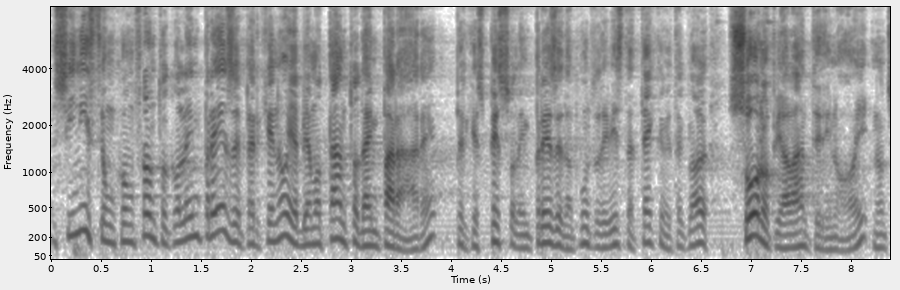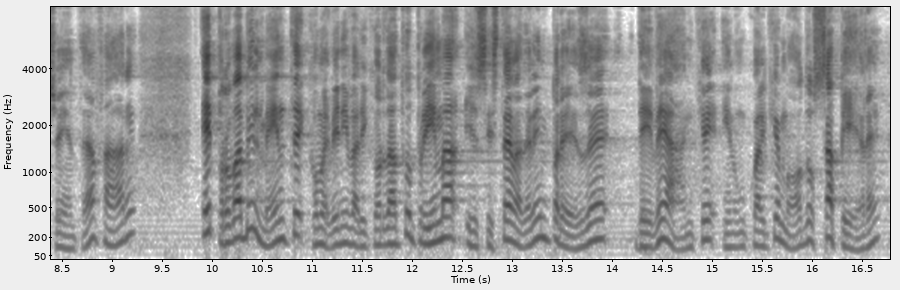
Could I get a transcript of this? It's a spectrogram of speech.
si inizia un confronto con le imprese perché noi abbiamo tanto da imparare, perché spesso le imprese dal punto di vista tecnico e tecnologico sono più avanti di noi, non c'è niente da fare, e probabilmente, come veniva ricordato prima, il sistema delle imprese deve anche in un qualche modo sapere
